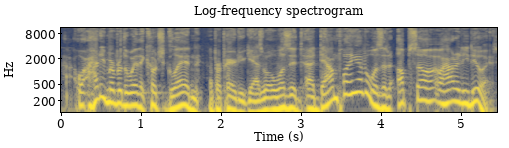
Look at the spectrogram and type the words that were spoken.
how, do you remember the way that Coach Glenn uh, prepared you guys? Was it a downplaying of it? Was it an upsell? How did he do it?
